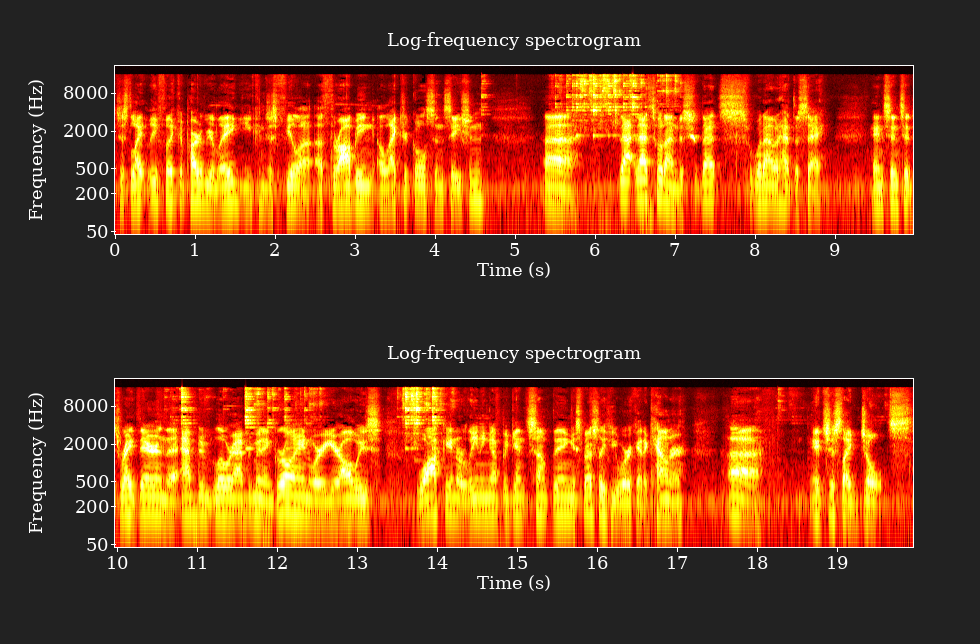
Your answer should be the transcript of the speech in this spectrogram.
just lightly flick a part of your leg, you can just feel a, a throbbing electrical sensation. Uh, that that's what I'm just that's what I would have to say. And since it's right there in the abdomen, lower abdomen and groin, where you're always walking or leaning up against something, especially if you work at a counter, uh, it's just like jolts.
